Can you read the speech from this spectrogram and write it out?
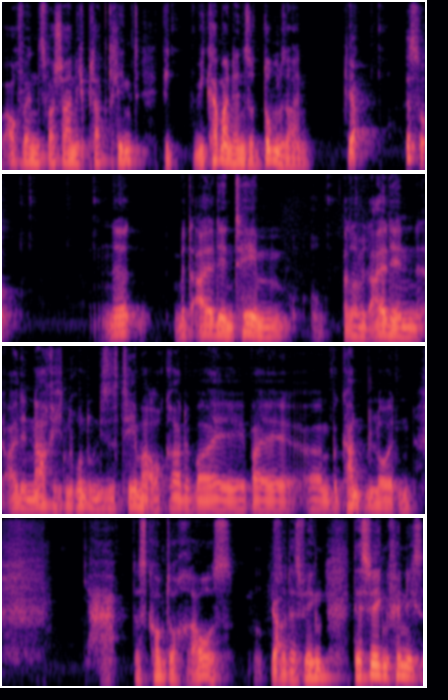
auch wenn es wahrscheinlich platt klingt, wie, wie kann man denn so dumm sein? ja, ist so. Ne? Mit all den Themen, also mit all den, all den Nachrichten rund um dieses Thema, auch gerade bei, bei ähm, bekannten Leuten. Ja, das kommt doch raus. Ja. Also deswegen, deswegen finde ich,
